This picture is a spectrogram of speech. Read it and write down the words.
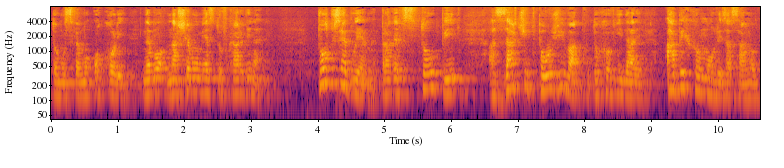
tomu svému okolí, nebo našemu městu v Karvine. Potřebujeme právě vstoupit a začít používat duchovní dary, abychom mohli zasáhnout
